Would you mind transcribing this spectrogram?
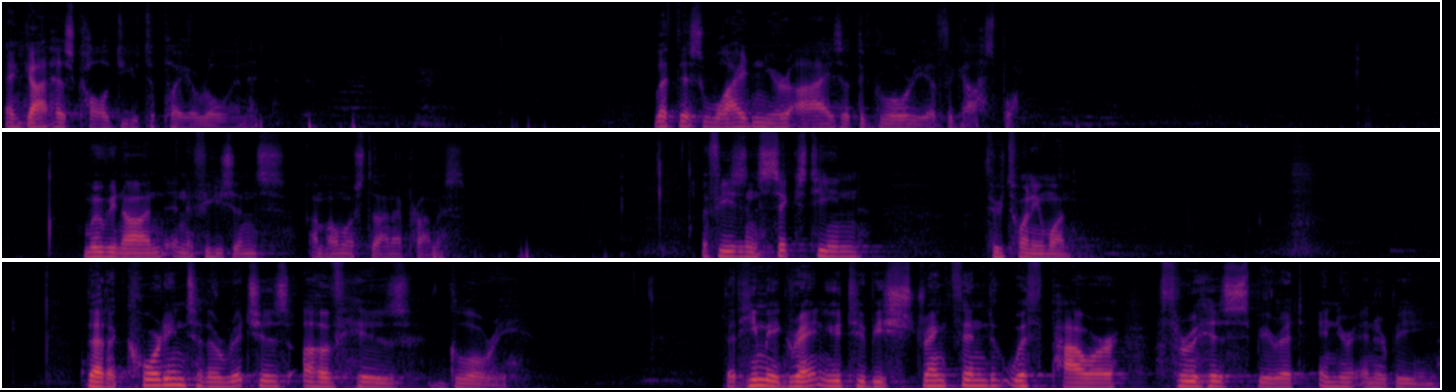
And God has called you to play a role in it. Let this widen your eyes at the glory of the gospel. Moving on in Ephesians, I'm almost done, I promise. Ephesians 16 through 21. That according to the riches of his glory, that he may grant you to be strengthened with power through his Spirit in your inner being,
